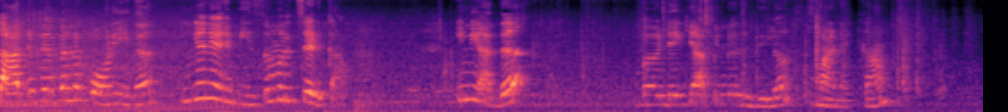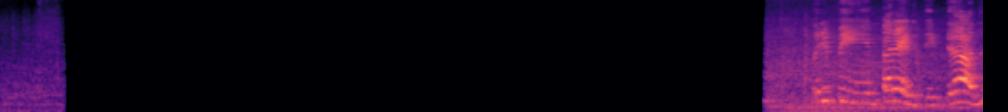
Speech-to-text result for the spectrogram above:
ചാർട്ട് പേപ്പറിന്റെ കോണിൽ നിന്ന് ഇങ്ങനെ ഒരു പീസ് മുറിച്ചെടുക്കാം. ഇനി അത് ബർത്ത്ഡേ ക്യാപ്പിന്റെ ഒരു ഇതിൽ മടക്കാം. ഒരു പേപ്പർ എടുത്തിട്ട് അത്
